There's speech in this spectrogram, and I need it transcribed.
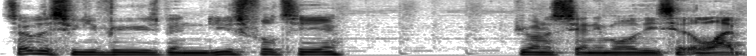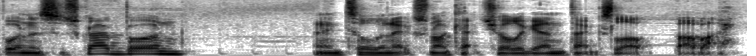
So hope this review has been useful to you. If you want to see any more of these, hit the like button and subscribe button. And until the next one, I'll catch you all again. Thanks a lot. Bye bye.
